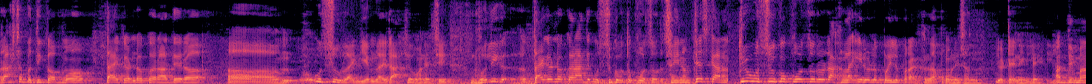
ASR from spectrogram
राष्ट्रपति कपमा ताइकन्डो कराते र अ, उस्सुलाई गेमलाई राख्यो भने चाहिँ भोलि ताइकन्डो कराते उस्सुको त कोचहरू छैन। त्यसकारण त्यो उस्सुको कोचहरू राख्नलाई यिनीहरूले पहिलो प्राथमिकता पाउनेछन् यो ट्रेनिङले। अन्तिममा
